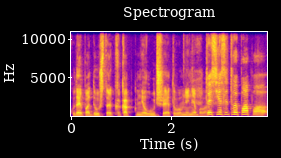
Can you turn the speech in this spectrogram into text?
куда я пойду, что я, как, как мне лучше, этого у меня не было. То есть, если твой папа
